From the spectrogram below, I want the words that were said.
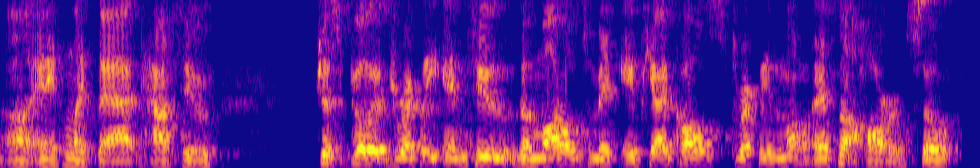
uh, anything like that, how to just build it directly into the model to make API calls directly in the model. And it's not hard. So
